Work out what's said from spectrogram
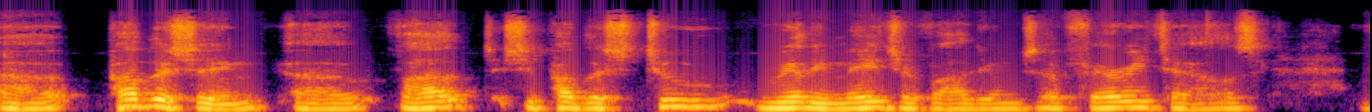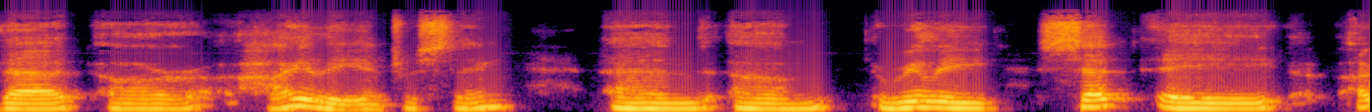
uh, publishing, uh, she published two really major volumes of fairy tales that are highly interesting and um, really set a, I,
